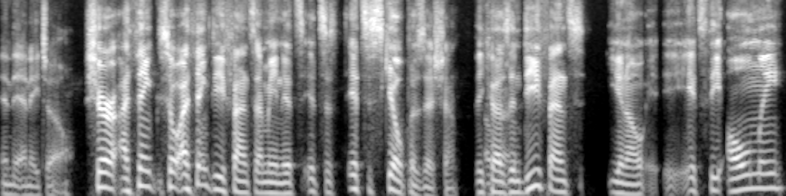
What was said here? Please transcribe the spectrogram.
in the NHL? Sure, I think so. I think defense. I mean, it's it's a it's a skill position because okay. in defense, you know, it's the only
